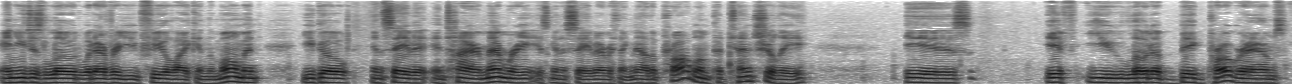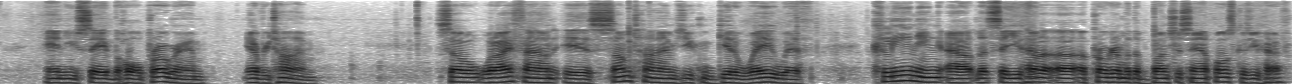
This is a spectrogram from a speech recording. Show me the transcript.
and you just load whatever you feel like in the moment, you go and save it. Entire memory is going to save everything. Now, the problem potentially is if you load up big programs and you save the whole program every time. So what I found is sometimes you can get away with cleaning out, let's say you have a, a program with a bunch of samples because you have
